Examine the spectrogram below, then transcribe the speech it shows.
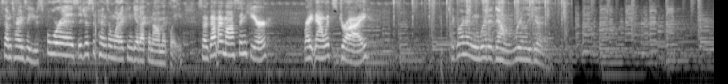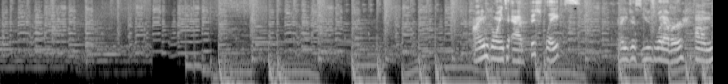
sometimes I use forest. It just depends on what I can get economically. So I've got my moss in here. Right now it's dry. I go ahead and wet it down really good. I am going to add fish flakes. I just use whatever um,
